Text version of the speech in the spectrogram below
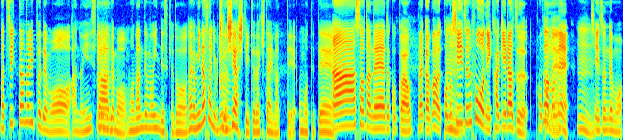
まあ、ツイッターのリップでもあのインスタでも、もう何でもいいんですけどなんか皆さんにもちょっとシェアしていただきたいなって思ってて、ああそうだね。どこか。なんかまあこのシーズン4に限らず、他のねうん。シーズンでも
